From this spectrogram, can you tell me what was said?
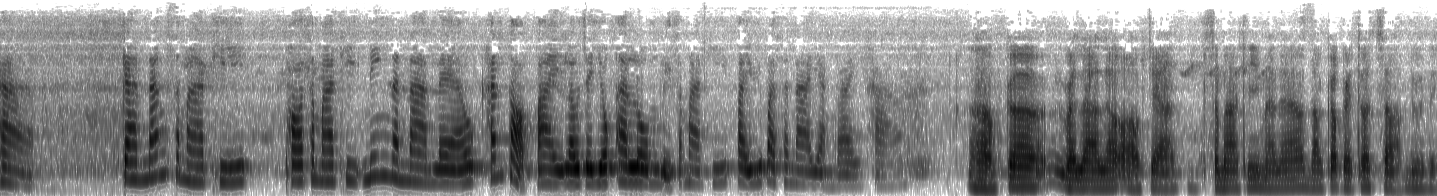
ค่ะ การนั่งสมาธิ พอสมาธินิ่งนานๆแล้ว ขั้นต่อไปเราจะยกอารมณ์หรือสมาธิไปวิปัสสนาอย่างไรคะอ้าวก็เวลาเราออกจากสมาธิมาแล้ว เราก็ไปทดสอบดูสิ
